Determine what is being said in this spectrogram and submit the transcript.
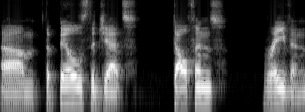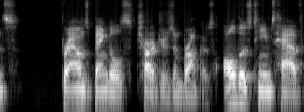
um, the Bills, the Jets, Dolphins, Ravens, Browns, Bengals, Chargers, and Broncos. All those teams have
